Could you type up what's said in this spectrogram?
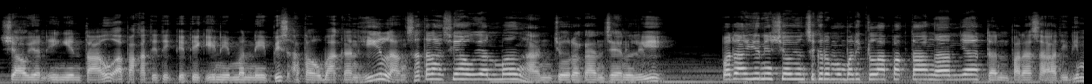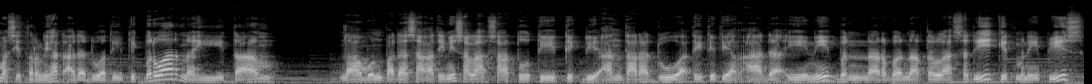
Xiaoyan ingin tahu apakah titik-titik ini menipis atau bahkan hilang setelah Xiaoyan menghancurkan Chen Li. Pada akhirnya Xiaoyan segera membalik telapak tangannya dan pada saat ini masih terlihat ada dua titik berwarna hitam. Namun pada saat ini salah satu titik di antara dua titik yang ada ini benar-benar telah sedikit menipis.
